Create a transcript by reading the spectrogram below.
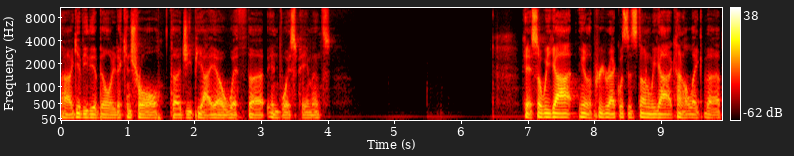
uh, give you the ability to control the GPIO with the invoice payments. Okay, so we got you know the prerequisites done. We got kind of like the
